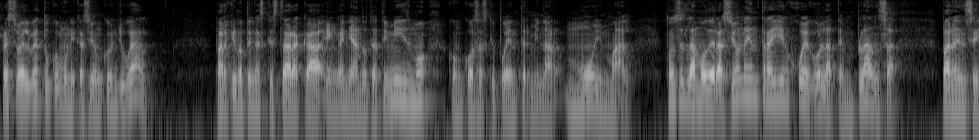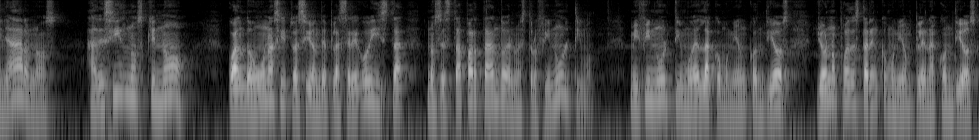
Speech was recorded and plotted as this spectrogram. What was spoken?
Resuelve tu comunicación conyugal. Para que no tengas que estar acá engañándote a ti mismo con cosas que pueden terminar muy mal. Entonces la moderación entra ahí en juego, la templanza, para enseñarnos a decirnos que no, cuando una situación de placer egoísta nos está apartando de nuestro fin último. Mi fin último es la comunión con Dios. Yo no puedo estar en comunión plena con Dios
